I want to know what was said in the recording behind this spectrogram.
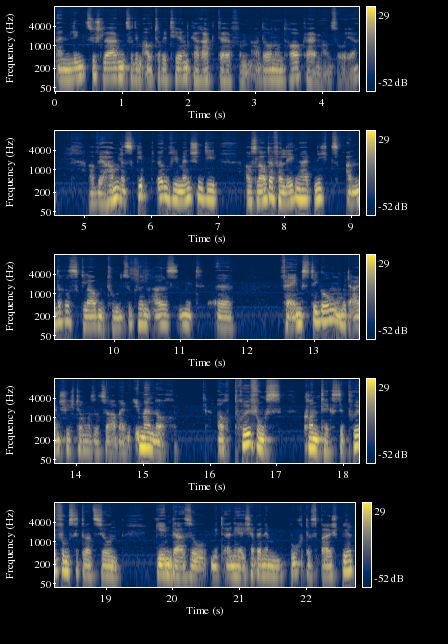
einen Link zu schlagen zu dem autoritären Charakter von Adorno und Horkheimer und so, ja. Aber wir haben, es gibt irgendwie Menschen, die aus lauter Verlegenheit nichts anderes glauben tun zu können, als mit äh, Verängstigung, mit Einschüchterung so zu arbeiten. Immer noch. Auch Prüfungskontexte, Prüfungssituationen gehen da so mit einher. Ich habe in dem Buch das Beispiel,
